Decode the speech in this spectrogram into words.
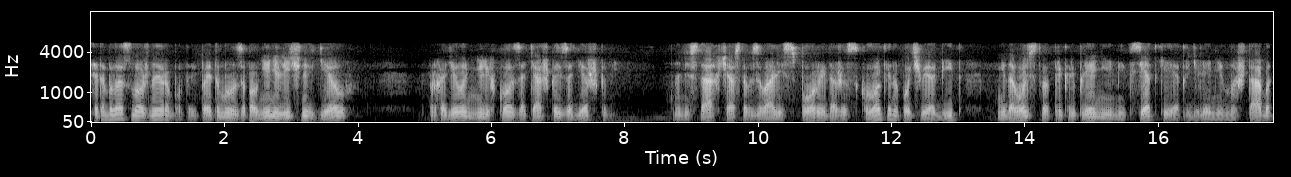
Это была сложная работа, и поэтому заполнение личных дел проходило нелегко, с затяжкой, задержками. На местах часто вызывались споры и даже склоки на почве обид, недовольство прикреплениями к сетке и определением масштаба.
